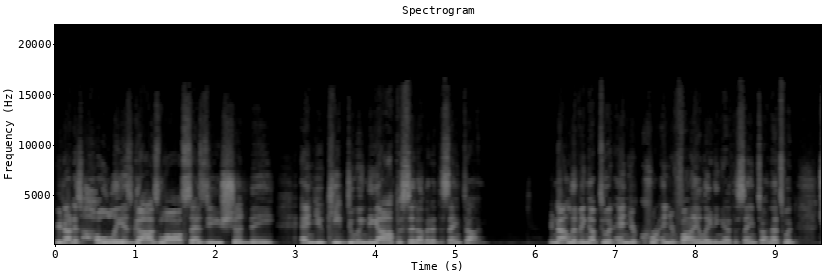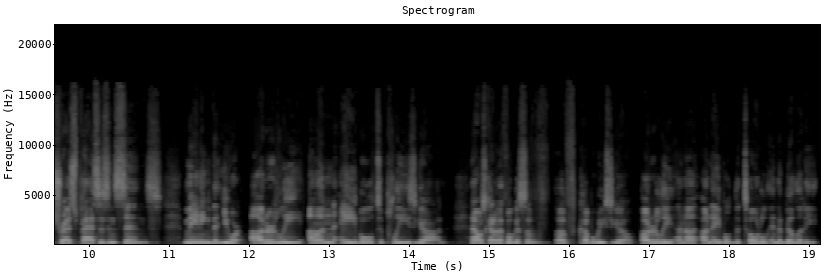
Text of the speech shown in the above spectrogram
You're not as holy as God's law says you should be, and you keep doing the opposite of it at the same time. You're not living up to it and you're, and you're violating it at the same time. That's what trespasses and sins, meaning that you are utterly unable to please God. That was kind of the focus of, of a couple weeks ago. Utterly un- unable, the total inability.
